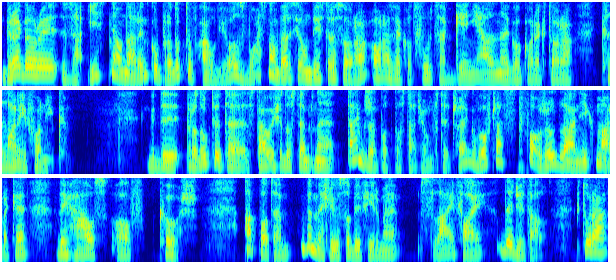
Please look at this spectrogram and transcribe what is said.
Gregory zaistniał na rynku produktów audio z własną wersją distresora oraz jako twórca genialnego korektora Clariphonic. Gdy produkty te stały się dostępne także pod postacią wtyczek, wówczas stworzył dla nich markę The House of Kush, a potem wymyślił sobie firmę Sli-Fi Digital, która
